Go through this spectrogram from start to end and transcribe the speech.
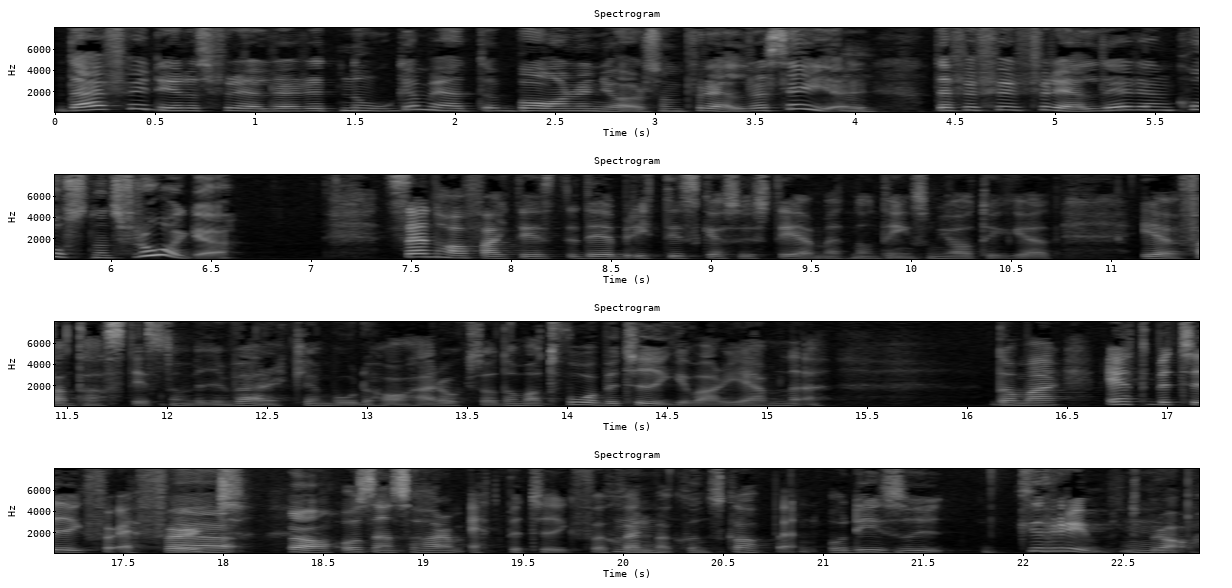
Därför är deras föräldrar rätt noga med att barnen gör som föräldrar säger. Därför för föräldrar är det en kostnadsfråga. Sen har faktiskt det brittiska systemet någonting som jag tycker att är fantastiskt, som vi verkligen borde ha här också. De har två betyg i varje ämne. De har ett betyg för effort Ja, ja. och sen så har de ett betyg för själva kunskapen. Och det är så grymt bra.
